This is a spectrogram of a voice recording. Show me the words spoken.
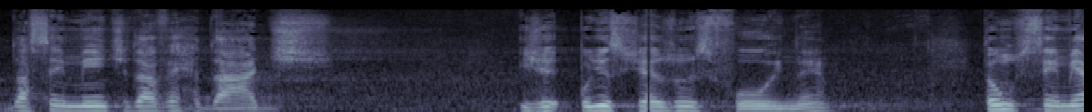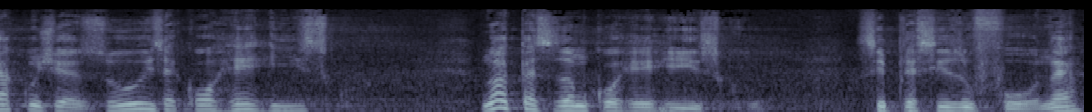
da semente da verdade. E por isso Jesus foi, né? Então, semear com Jesus é correr risco. Nós precisamos correr risco, se preciso for, né?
